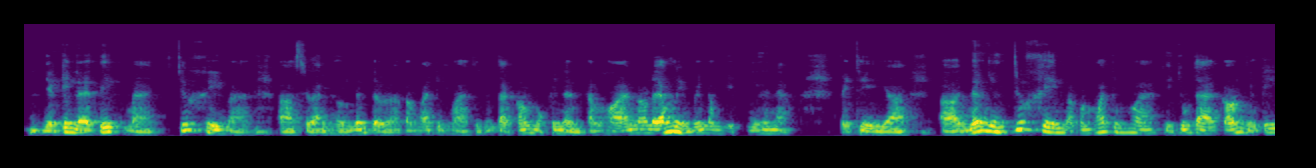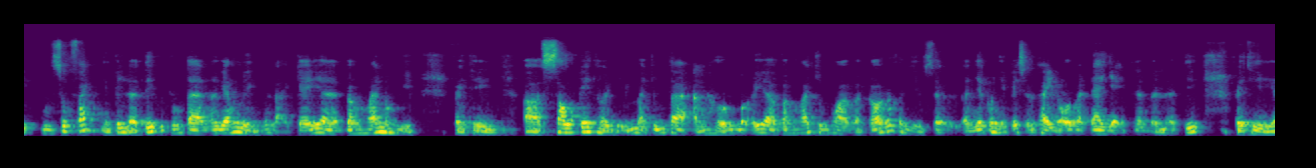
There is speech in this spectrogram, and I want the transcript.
những cái lễ tiết mà trước khi mà uh, sự ảnh hưởng đến từ uh, văn hóa Trung Hoa thì chúng ta có một cái nền văn hóa nó gắn liền với nông nghiệp như thế nào. Vậy thì uh, uh, nếu như trước khi mà văn hóa Trung Hoa thì chúng ta có những cái xuất phát những cái lễ tiết của chúng ta nó gắn liền với lại cái uh, văn hóa nông nghiệp. Vậy thì uh, sau cái thời điểm mà chúng ta ảnh hưởng bởi uh, văn hóa Trung Hoa và có rất là nhiều sự uh, như có những cái sự thay đổi và đa dạng thêm về lễ tiết vậy thì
